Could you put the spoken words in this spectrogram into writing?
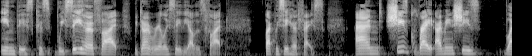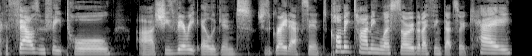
in this because we see her fight. We don't really see the others fight, like we see her face. And she's great. I mean, she's like a thousand feet tall. Uh, she's very elegant. She's a great accent. Comic timing less so, but I think that's okay.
